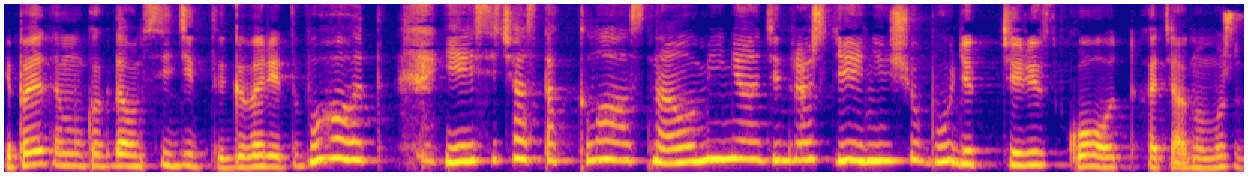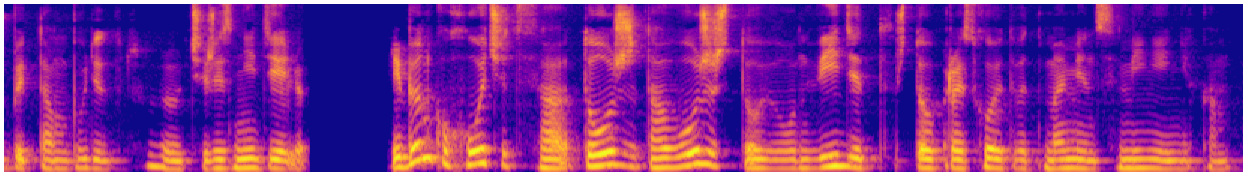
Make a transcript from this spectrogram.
И поэтому, когда он сидит и говорит, вот, ей сейчас так классно, а у меня день рождения еще будет через год, хотя, ну, может быть, там будет э, через неделю. Ребенку хочется тоже того же, что он видит, что происходит в этот момент с именинником.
